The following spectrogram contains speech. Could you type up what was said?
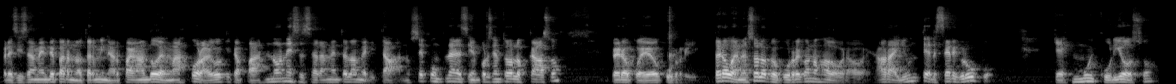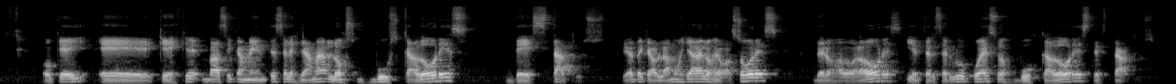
precisamente para no terminar pagando de más por algo que capaz no necesariamente lo ameritaba. No se cumple en el 100% de los casos, pero puede ocurrir. Pero bueno, eso es lo que ocurre con los adoradores. Ahora, hay un tercer grupo que es muy curioso, ¿ok? Eh, que es que básicamente se les llama los buscadores de estatus. Fíjate que hablamos ya de los evasores, de los adoradores, y el tercer grupo es los buscadores de estatus.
